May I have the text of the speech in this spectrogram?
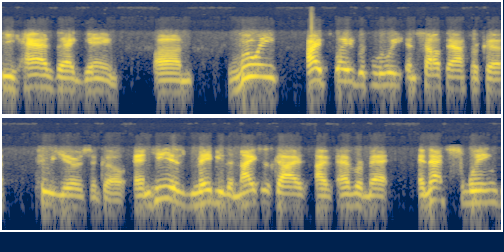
he has that game. Um, Louis, I played with Louis in South Africa two years ago, and he is maybe the nicest guy I've ever met. And that swing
